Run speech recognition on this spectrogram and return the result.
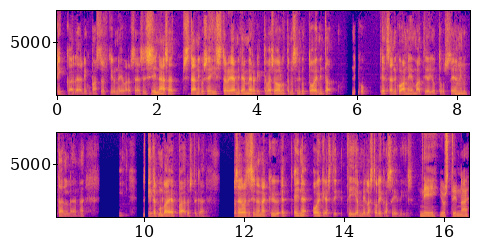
dikkailee niin kuin Masters of Universe. Ja siis sinänsä sitä niin kuin se historia ja miten merkittävä se on ollut tämmöisessä niin kuin toiminta, niin kuin, tiedätkö, niin kuin animaatiojutussa ja mm. niin kuin tälleen. Näin. Siitä mulla ei epäilystäkään. Selvästi siinä näkyy, että ei ne oikeasti tiedä, millaista oli 85. Niin, justiin näin.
